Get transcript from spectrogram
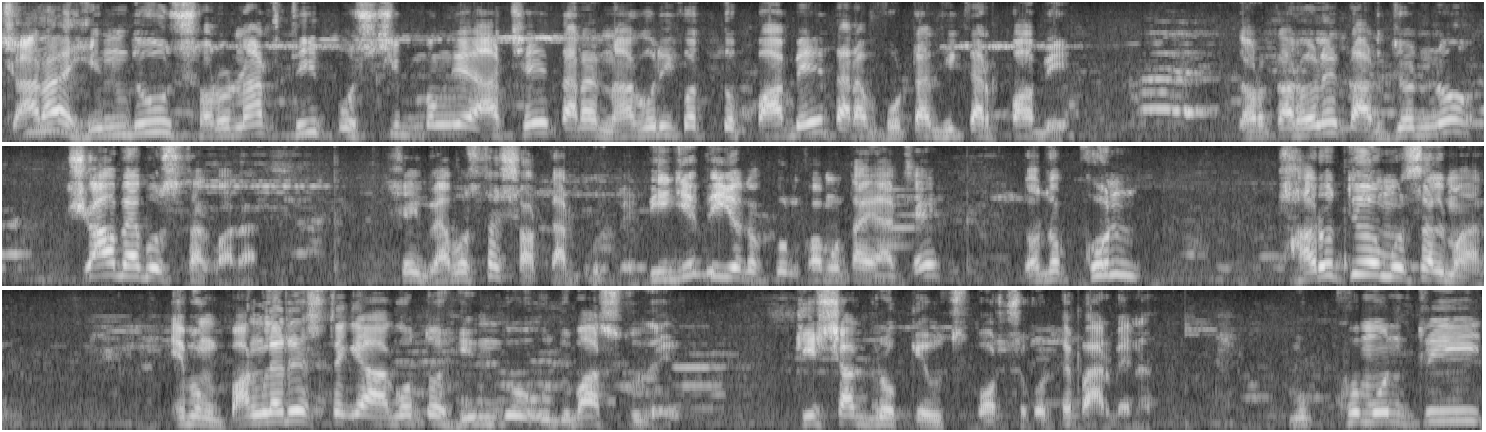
যারা হিন্দু শরণার্থী পশ্চিমবঙ্গে আছে, তারা নাগরিকত্ব পাবে, তারা ভোটাধিকার পাবে। দরকার হলে তার জন্য যা ব্যবস্থা করা। সেই ব্যবস্থা সরকার করবে। বিজেপি যতক্ষণ ক্ষমতায় আছে, ততক্ষণ ভারতীয় মুসলমান এবং বাংলাদেশ থেকে আগত হিন্দু উদ্বাস্তুদের কেশাগ্র কেউ স্পর্শ করতে পারবে না। মুখ্যমন্ত্রী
